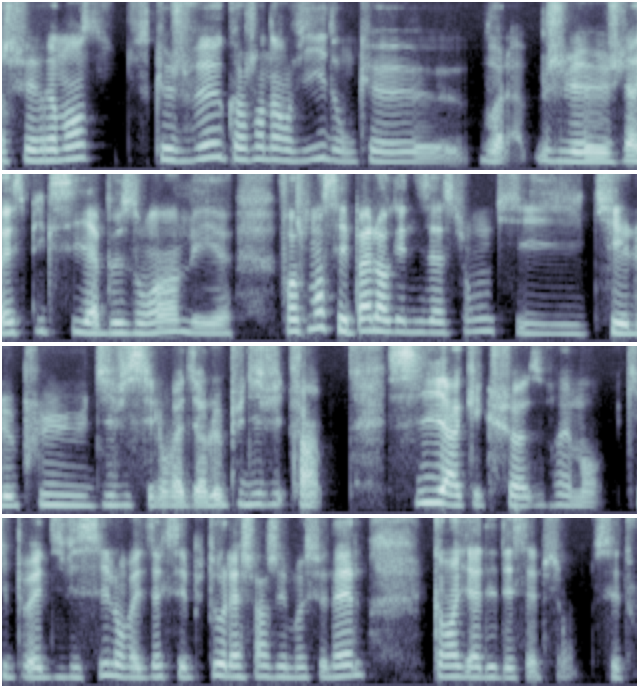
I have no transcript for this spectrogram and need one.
je fais vraiment ce que je veux quand j'en ai envie. Donc euh, voilà, je, je, leur explique s'il y a besoin. Mais euh, franchement, c'est pas l'organisation qui, qui, est le plus difficile, on va dire. Le plus difficile. Enfin, s'il y a quelque chose vraiment qui peut être difficile, on va dire que c'est plutôt la charge émotionnelle quand il y a des déceptions. C'est tout.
